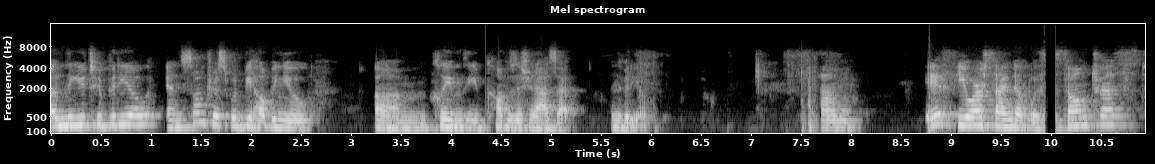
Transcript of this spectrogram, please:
in the YouTube video, and Songtrust would be helping you um, claim the composition asset in the video. Um, if you are signed up with Songtrust,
